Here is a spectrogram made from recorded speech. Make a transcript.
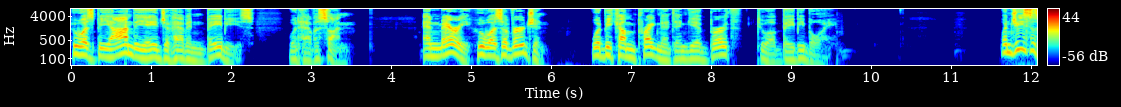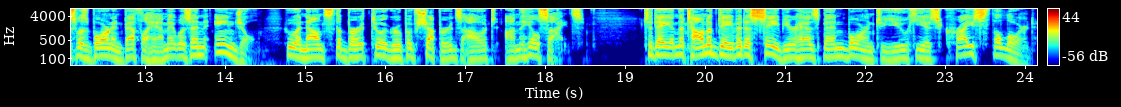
who was beyond the age of having babies, would have a son. And Mary, who was a virgin, would become pregnant and give birth to a baby boy. When Jesus was born in Bethlehem, it was an angel who announced the birth to a group of shepherds out on the hillsides. Today, in the town of David, a Savior has been born to you. He is Christ the Lord.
